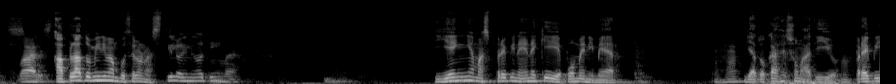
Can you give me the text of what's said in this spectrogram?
αιτήσει. Μάλιστα. Απλά το μήνυμα που θέλω να στείλω είναι ότι Ναι. η έννοια μας πρέπει να είναι και η επόμενη μέρα. Μμμ. Για το κάθε σωματείο. Μμμ. Πρέπει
